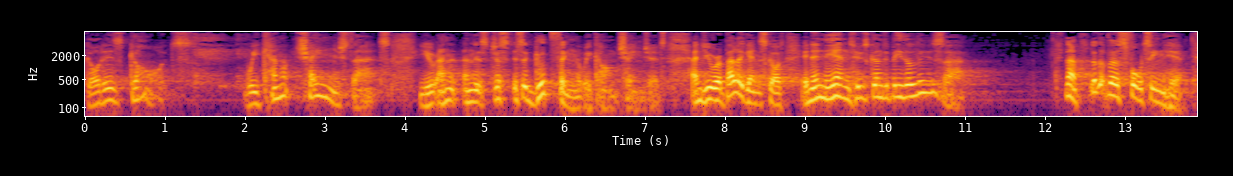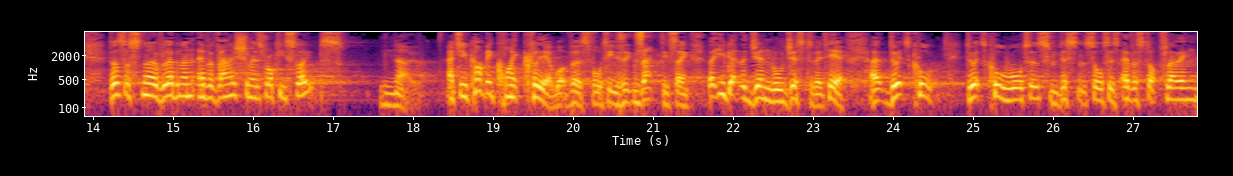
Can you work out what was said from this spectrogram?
God is God. We cannot change that. You, and, and it's just, it's a good thing that we can't change it. And you rebel against God, and in the end, who's going to be the loser? Now, look at verse 14 here. Does the snow of Lebanon ever vanish from its rocky slopes? No. Actually, you can't be quite clear what verse 14 is exactly saying, but you get the general gist of it here. Uh, do its cool, do its cool waters from distant sources ever stop flowing?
